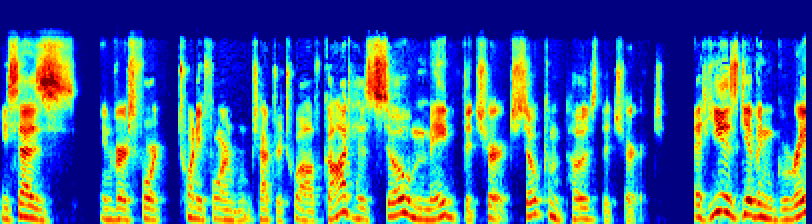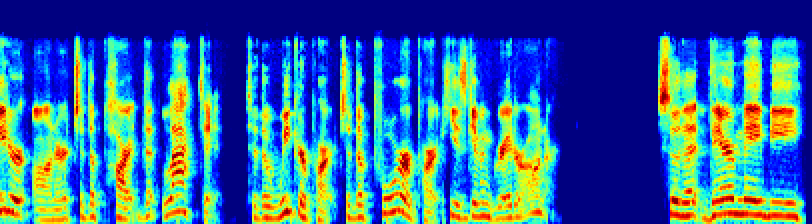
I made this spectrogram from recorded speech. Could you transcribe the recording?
He says in verse 4, 24 in chapter 12, God has so made the church, so composed the church, that he has given greater honor to the part that lacked it, to the weaker part, to the poorer part. He has given greater honor so that there may be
